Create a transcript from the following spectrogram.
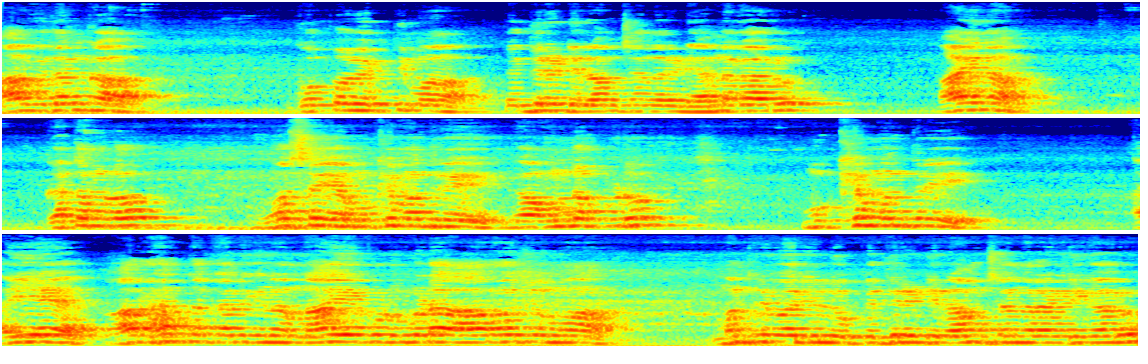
ఆ విధంగా గొప్ప వ్యక్తి మా పెద్దిరెడ్డి రామచంద్రరెడ్డి అన్నగారు. ఆయన గతంలో రోసయ్య ముఖ్యమంత్రిగా ఉన్నప్పుడు ముఖ్యమంత్రి అయ్యే అర్హత కలిగిన నాయకుడు కూడా ఆ రోజు మా మంత్రివర్యులు పెద్దిరెడ్డి రామచంద్రారెడ్డి గారు.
